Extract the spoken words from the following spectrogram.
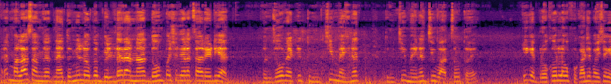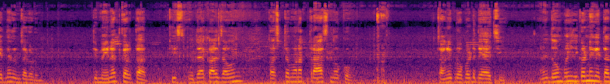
अरे मला समजत नाही. तुम्ही लोक बिल्डरांना दोन पैसे द्यायला रेडी आहात. पण जो व्यक्ती तुमची मेहनत तुमची मेहनत जी वाचवतोय ठीक आहे ब्रोकर लोक फुकाटचे पैसे घेत नाही तुमच्याकडून. ती मेहनत करतात की उद्या काळ जाऊन कस्टमरना त्रास नको. चांगली प्रॉपर्टी द्यायची. आणि दोन पैसे तिकडनं घेतात.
